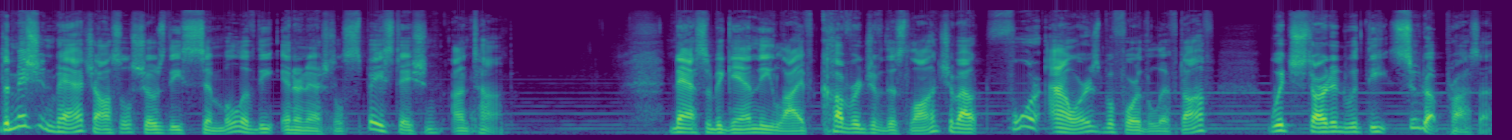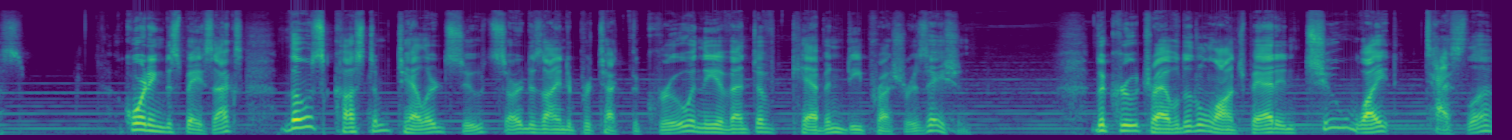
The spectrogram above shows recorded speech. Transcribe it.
The mission patch also shows the symbol of the International Space Station on top. NASA began the live coverage of this launch about four hours before the liftoff, which started with the suit-up process. According to SpaceX, those custom-tailored suits are designed to protect the crew in the event of cabin depressurization. The crew traveled to the launch pad in two white Tesla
